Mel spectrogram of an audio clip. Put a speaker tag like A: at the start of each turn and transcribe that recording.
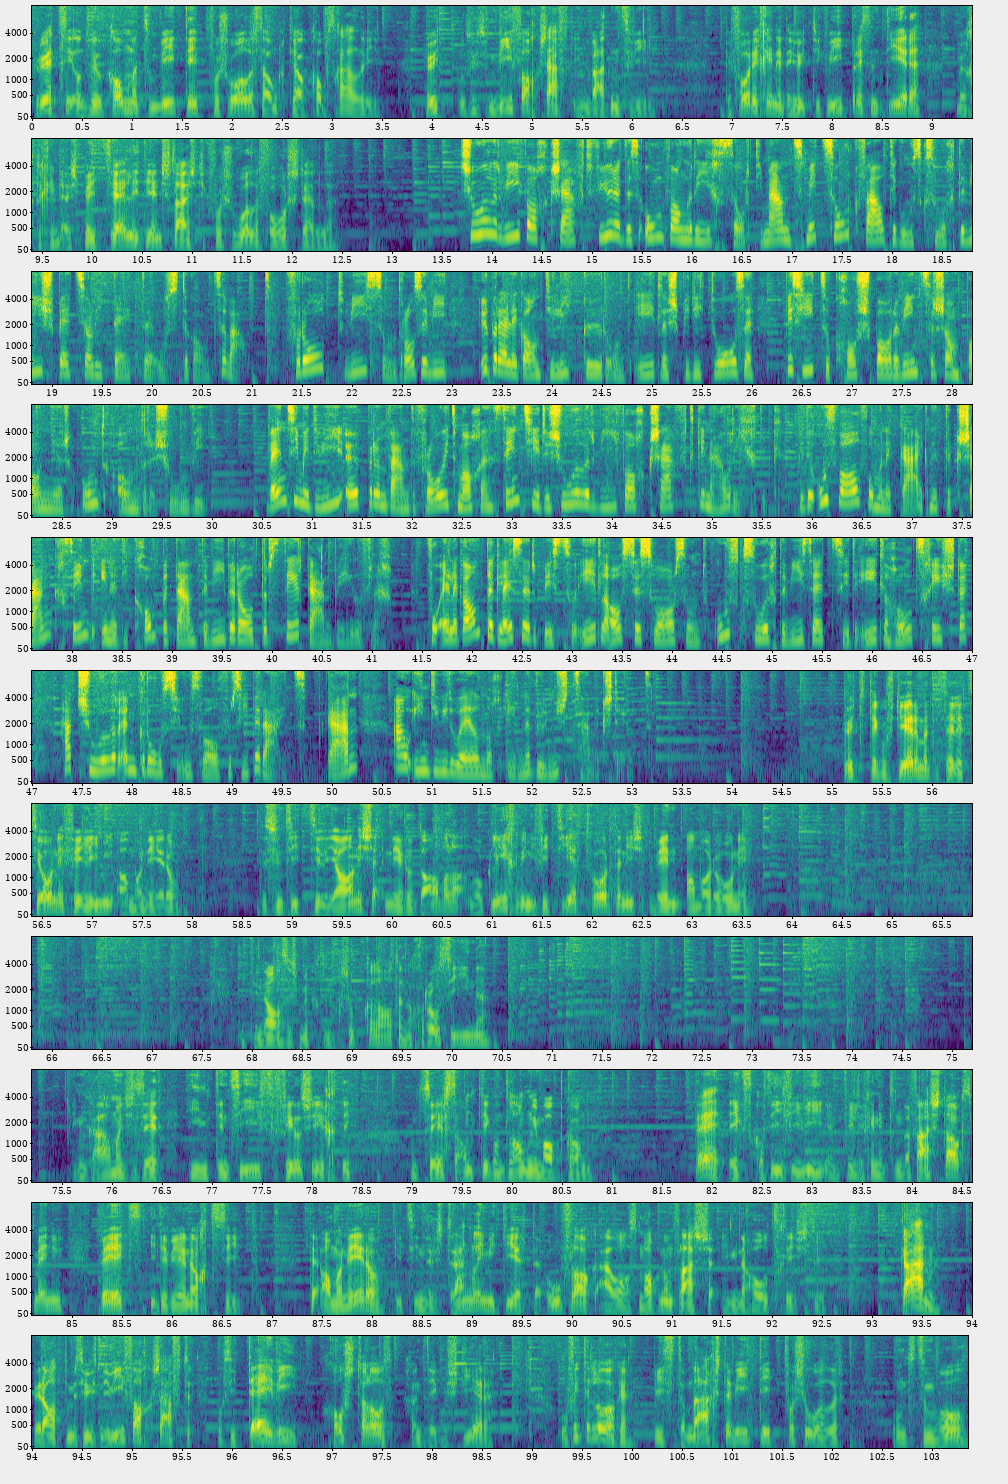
A: Grüezi und willkommen zum Weintipp von Schuler St. Jakobskellerie. Heute aus unserem Weinfachgeschäft in Wädenswil. Bevor ich Ihnen den heutigen Wein präsentiere, möchte ich Ihnen eine spezielle Dienstleistung von Schuler vorstellen.
B: Schuler Weinfachgeschäfte führen ein umfangreiches Sortiment mit sorgfältig ausgesuchten Weinspezialitäten aus der ganzen Welt. Von Rot, Weiss und Roséwein über elegante Likör und edle Spirituosen bis hin zu kostbaren Winzerchampagner und anderen Schaumwein. Wenn Sie mit Wein jemandem Freude machen sind Sie in den Schuler Weinfachgeschäft genau richtig. Bei der Auswahl von einem geeigneten Geschenk sind Ihnen die kompetenten Weinberater sehr gern behilflich. Von eleganten Gläsern bis zu edlen Accessoires und ausgesuchten Weinsätzen in den edlen Holzkisten hat Schuler eine grosse Auswahl für Sie bereit. Gern auch individuell nach Ihren Wünschen zusammengestellt.
A: Heute degustieren wir die Selezione Fellini Amonero. Das ist ein sizilianischer Nero d'Avola, der gleich vinifiziert worden ist wie Amarone. In der Nase schmeckt er nach Schokolade, nach Rosinen. Im Gaumen ist er sehr intensiv, vielschichtig und sehr samtig und lang im Abgang. Diesen exklusive Wein empfehle ich Ihnen zum Festtagsmenü, wie jetzt in der Weihnachtszeit. Der Amonero gibt es in einer streng limitierten Auflage auch als Magnumflasche in einem Holzkistchen. Gern beraten wir unseren Weinfachgeschäften, wo Sie diesen Wein kostenlos degustieren können. Auf Wiedersehen bis zum nächsten Weintipp von Schuler und zum Wohl.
